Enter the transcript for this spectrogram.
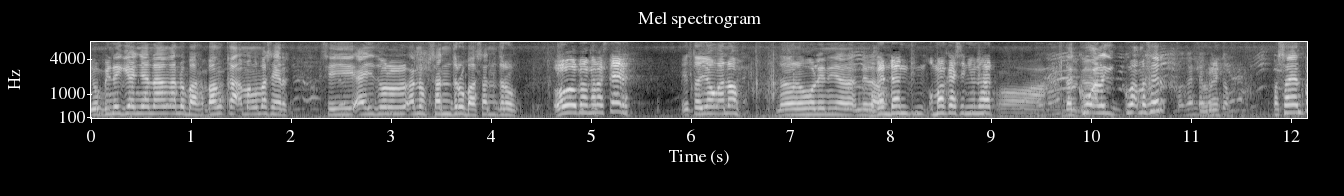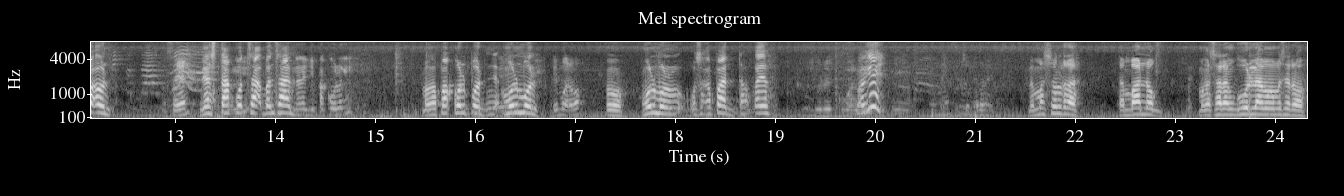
Yung binigyan niya ng ano ba, bangka mga maser. Si Idol ano, Sandro ba, Sandro. Oh, mga master. Ito yung ano, nahuli niya nila. Magandang umaga sa inyo lahat. Oh, dagkuha lagi kuha maser. Sure. Pasayan paon. Masayan? Dias takot sa bansan. Nandiyan pa ko lagi. Mga pakul pod, mulmul. Oh, mulmul usa kapad. Tako kayo. Lagi. Namasol ra. Tambanog. Mga saranggula mga maser oh.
